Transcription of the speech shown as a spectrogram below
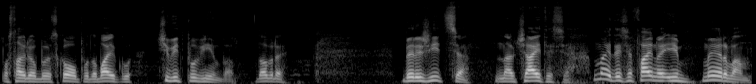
поставлю обов'язково подобайку, чи відповім вам. Добре? Бережіться, навчайтеся, майтеся файно і мир вам.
